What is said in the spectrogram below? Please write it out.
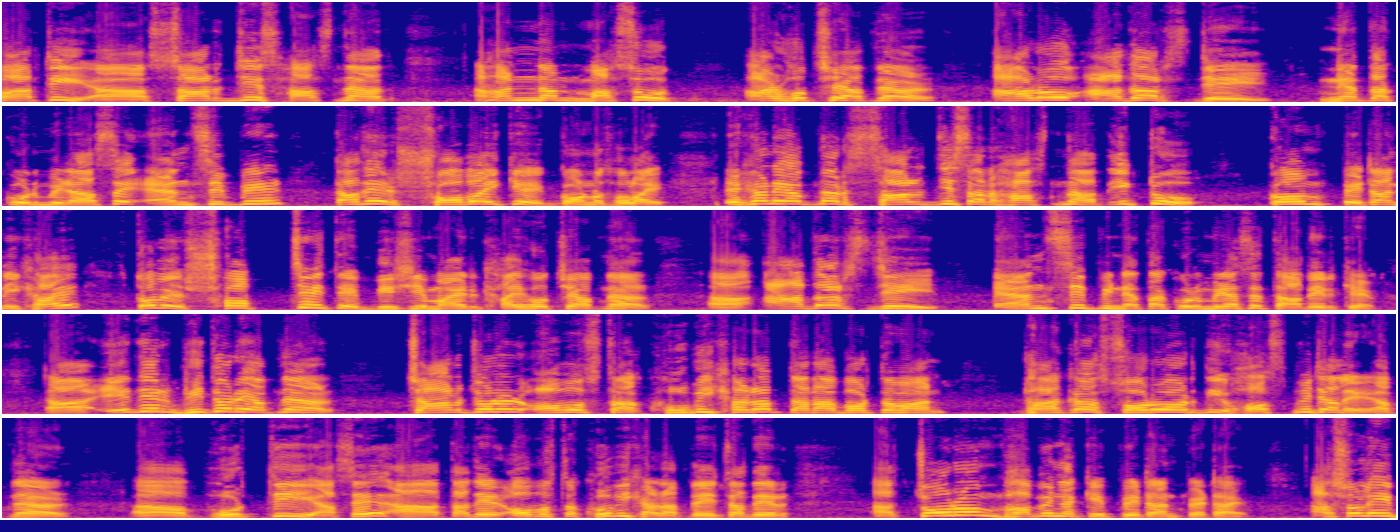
পার্টি সার্জিস হাসনাত হান্নান মাসুদ আর হচ্ছে আপনার আরও আদার্স যে নেতা কর্মীরা আছে এনসিপির, তাদের সবাইকে গণধোলাই। এখানে আপনার সার্জিস আর হাসনাত একটু কম পেটানি খায়, তবে সবচেয়ে বেশি মায়ের খায় হচ্ছে আপনার আদার্স যেই এনসিপি নেতা কর্মীরা আছে তাদেরকে। এদের ভিতরে আপনার চারজনের অবস্থা খুবই খারাপ, তারা বর্তমান ঢাকা সরোয়ার্দি হসপিটালে আপনার ভর্তি আছে তাদের অবস্থা খুবই খারাপ তাদের চরমভাবে নাকি পেটান পেটায়। আসলে এই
